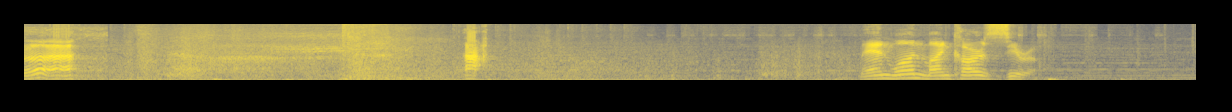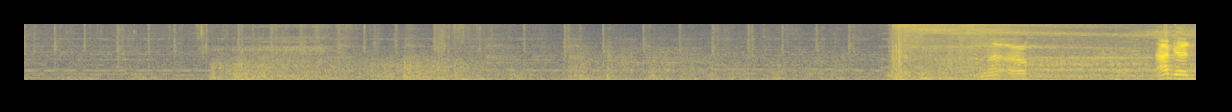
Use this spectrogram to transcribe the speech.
Ah! Ah! Man 1, mine cars 0. Not good.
